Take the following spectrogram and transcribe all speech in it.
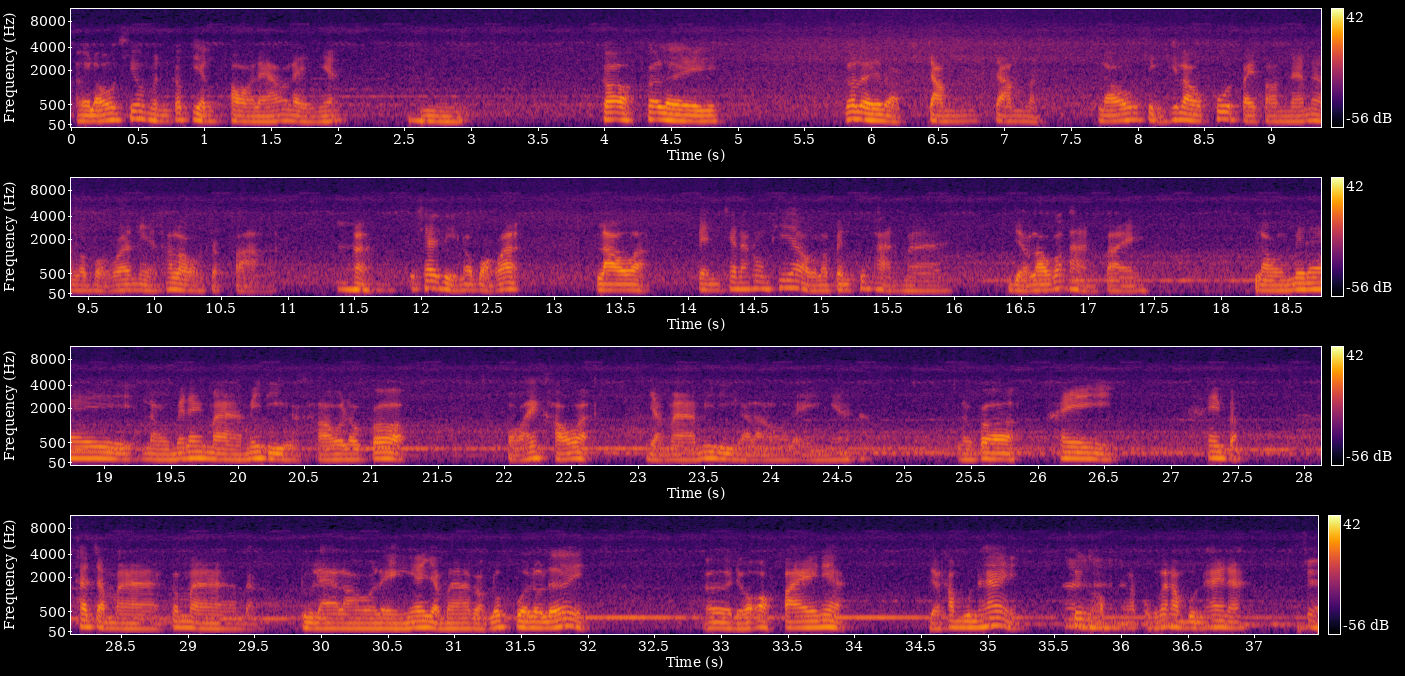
เออเราก็คิดว่ามันก็เพียงพอแล้วอะไรเงี้ยอืม ก็ก็เลย ก็เลยแบบจำจำอะ แล้วสิ่งที่เราพูดไปตอนนั้นอะเราบอกว่าเนี่ยถ้าเราออกจากป่าอะไม่ใช่สิเราบอกว่า เราอะ เป็นแค่นักท่องเที่ยว เราเป็นผู้ผ่านมา เดี๋ยวเราก็ผ่านไป เราไม่ได้เราไม่ได้มาไม่ดีกับเขาแล้วก็ขอให้เขาอะ อย่ามาไม่ดีกับเราอะไรอย่างเงี้ยแล้วก็ให้ให้แบบ ถ้าจะมาก็มาแบบ ดูแลเราอะไรอย่างเงี้ยอย่ามาแบบรบกวนเราเลย เออ เดี๋ยวออกไปเนี่ย เดี๋ยวทำบุญให้ ซึ่งออกมาผมก็ทำบุญให้นะโอ เค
